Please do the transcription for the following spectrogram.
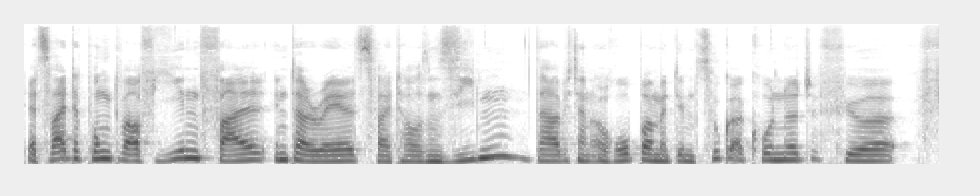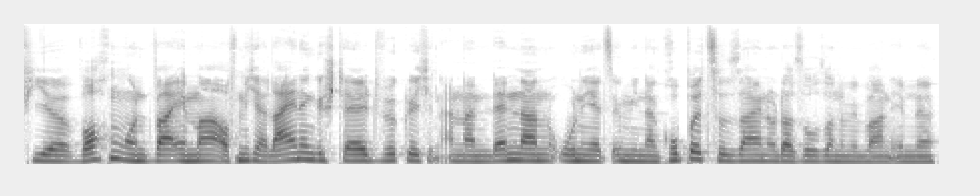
Der zweite Punkt war auf jeden Fall Interrail 2007. Da habe ich dann Europa mit dem Zug erkundet für vier Wochen und war immer auf mich alleine gestellt, wirklich in anderen Ländern, ohne jetzt irgendwie in einer Gruppe zu sein oder so, sondern wir waren eben eine,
